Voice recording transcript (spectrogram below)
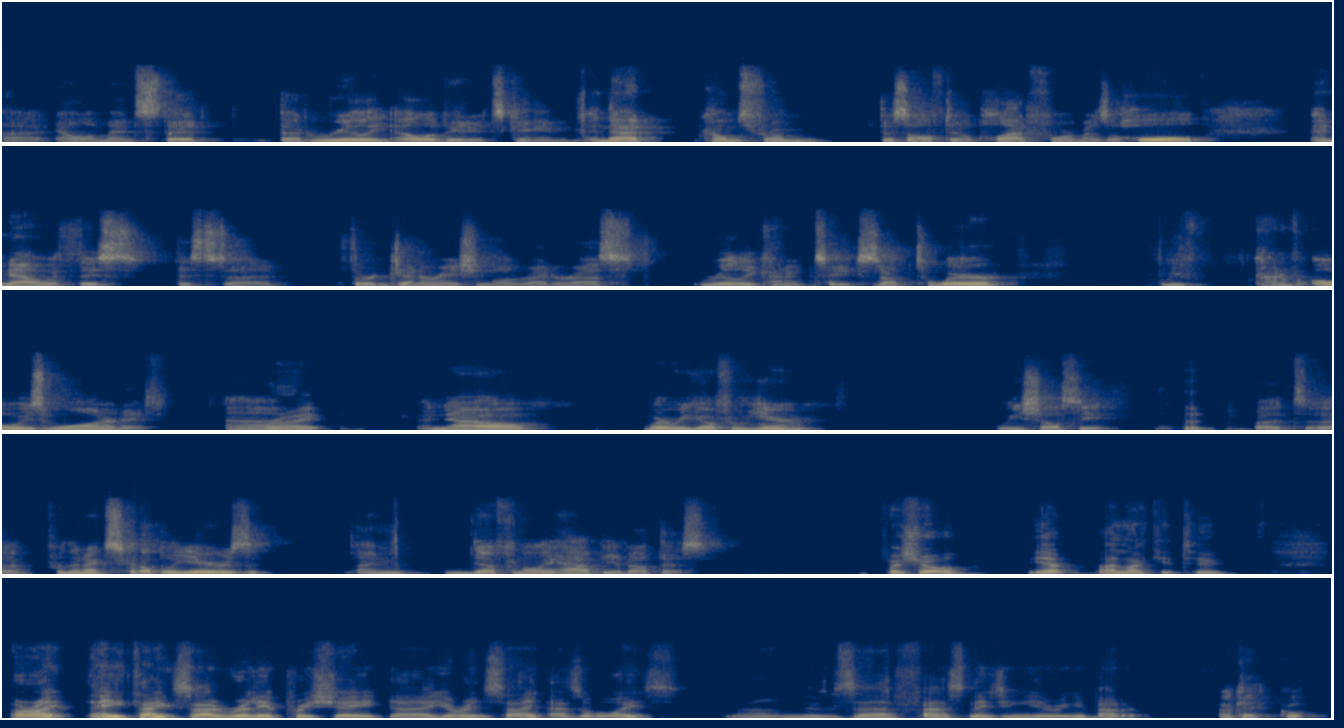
uh, elements that that really elevate its game, and that comes from the Softail platform as a whole, and now with this this uh, third generation lowrider S really kind of takes it up to where we've kind of always wanted it. Um, right. And now where we go from here, we shall see. but uh, for the next couple of years, I'm definitely happy about this. For sure. Yep. I like it too. All right. Hey, thanks. I really appreciate uh, your insight as always. Um, it was uh, fascinating hearing about it. Okay, cool.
